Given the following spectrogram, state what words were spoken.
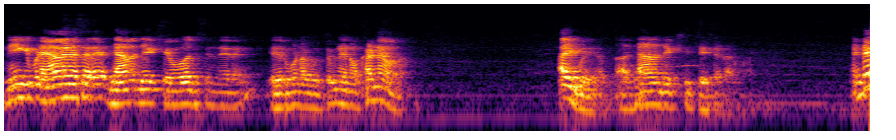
నీకు ఇప్పుడు ఏమైనా సరే ధ్యాన దీక్ష ఇవ్వవలసిందేనని ఎదురుకుండా కూర్చొని నేను ఒక్కడనే ఉన్నా. అయిపోయాను ఆ ధ్యాన దీక్ష ఇచ్చేసాడు అనమాట అంటే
